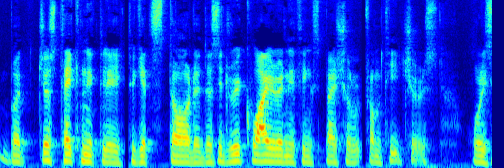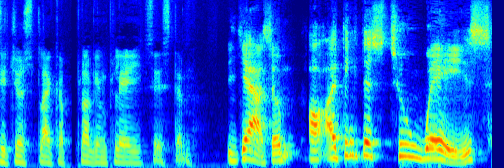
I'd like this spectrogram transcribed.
but just technically to get started, does it require anything special from teachers or is it just like a plug and play system? Yeah, so uh, I think there's two ways.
